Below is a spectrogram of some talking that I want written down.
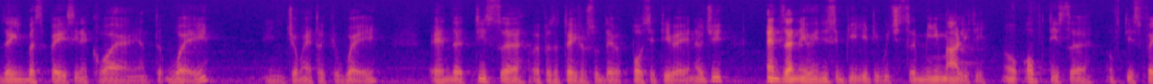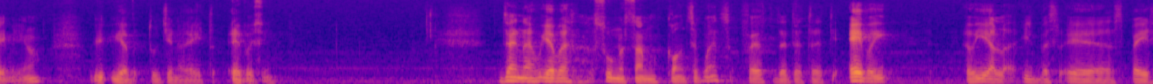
the Hilbert space in a covariant way, in geometric way, and that this uh, representation should have positive energy, and then irreducibility, which is a minimality of, of this, uh, of this family. You know? we, have to generate everything. Then uh, we have uh, soon some consequence. First, that, that, that every real uh, space,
